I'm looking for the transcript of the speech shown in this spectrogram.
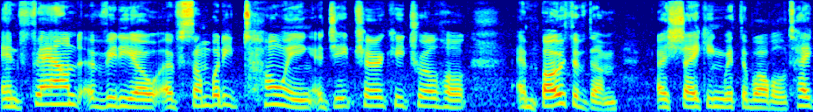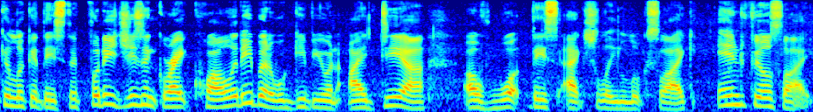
and found a video of somebody towing a Jeep Cherokee Trailhawk, and both of them shaking with the wobble. Take a look at this. The footage isn't great quality, but it will give you an idea of what this actually looks like and feels like.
